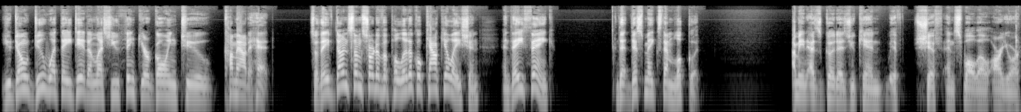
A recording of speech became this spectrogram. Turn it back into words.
You don't do what they did unless you think you're going to come out ahead. So they've done some sort of a political calculation, and they think that this makes them look good. I mean, as good as you can if Schiff and Swalwell are your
